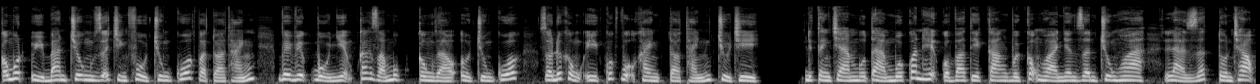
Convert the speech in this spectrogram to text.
có một ủy ban chung giữa chính phủ Trung Quốc và Tòa Thánh về việc bổ nhiệm các giáo mục công giáo ở Trung Quốc do Đức Hồng Y Quốc vụ Khanh Tòa Thánh chủ trì. Đức Thánh Cha mô tả mối quan hệ của Vatican với Cộng hòa Nhân dân Trung Hoa là rất tôn trọng.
